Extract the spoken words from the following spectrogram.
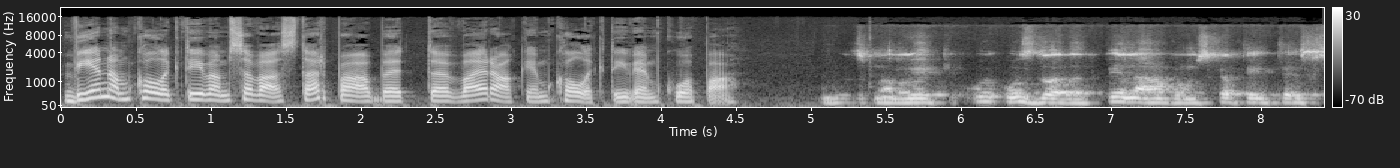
vienam kolektīvam savā starpā, bet uh, vairākiem kolektīviem kopā. Jūs man liek, uzdodat pienākumu skatīties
